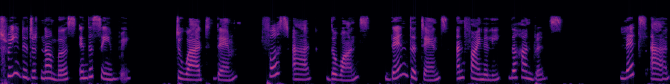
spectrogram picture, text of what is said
three-digit numbers in the same way. To add them, first add the ones, then the tens, and finally the hundreds. Let's add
